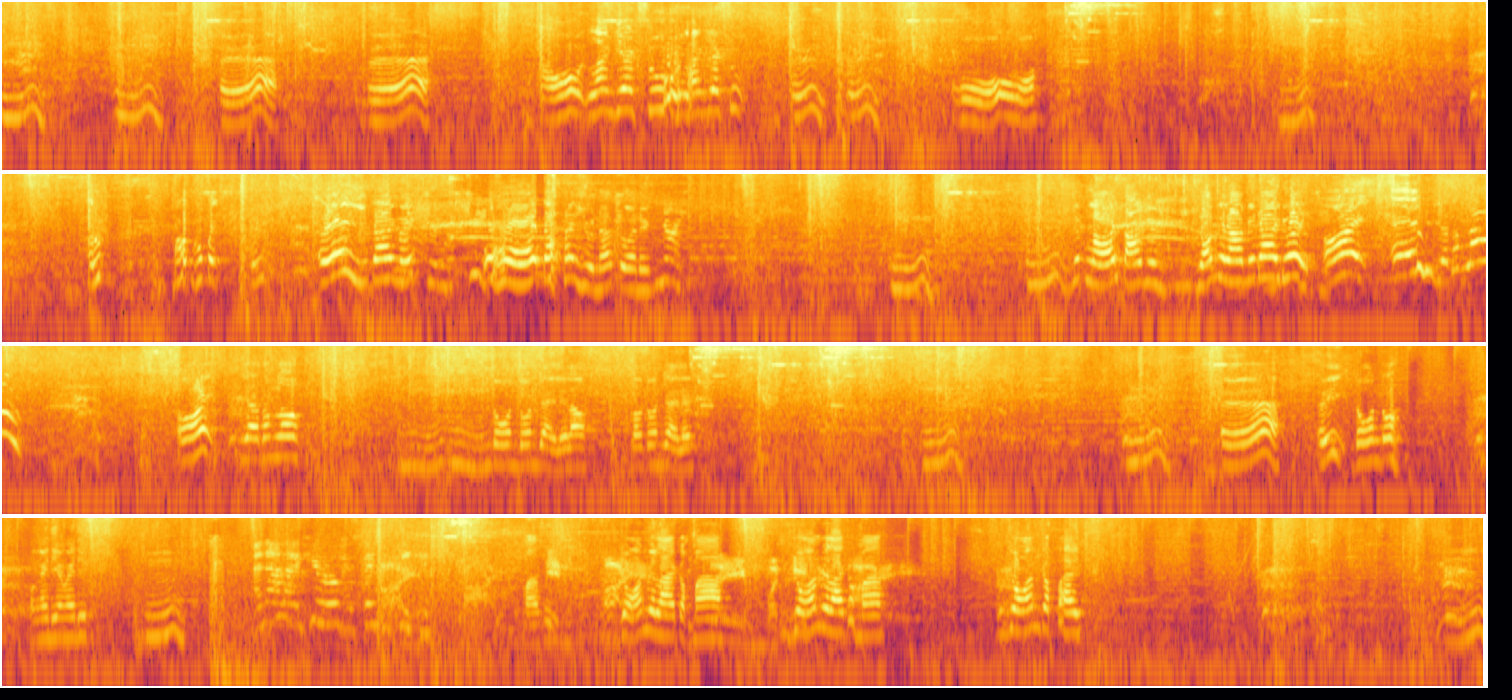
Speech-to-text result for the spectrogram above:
อืมอืมเออเออเอาล่างแยกสู้ล่างแยกสู้เอ้ยเอ้ย โอ้โหโอ้โหอืมอึ๊บพับเข้าไปเอ้ยเอ้ย ได้ไหมโอ้โห ได้อยู่นะตัวหนึ่งอืมอืมเรียบร้อย ตายหนึ่งย้อนเวลาไม่ได้ด้วย โอ้ย เอ้ย อย่าทำเราโอ้ย อย่าทำเราอืมอืมโดน โดนใหญ่เลยเรา เราโดนใหญ่เลยอืม อืมเออ เอ้ย โดนโดนเอาไงดีเอาไงดีอืม An allied hero has been defeated. มาสิ ย้อนเวลากลับมา ย้อนเวลากลับมา ย้อนกลับไปอืม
